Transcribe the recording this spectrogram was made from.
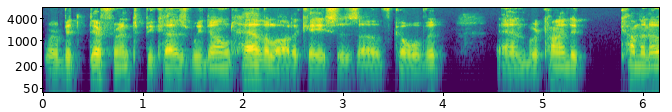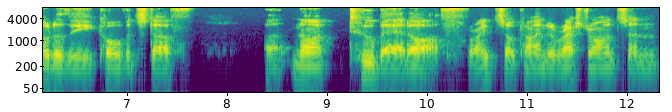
we're a bit different because we don't have a lot of cases of COVID, and we're kind of coming out of the COVID stuff uh, not too bad off, right? So kind of restaurants and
